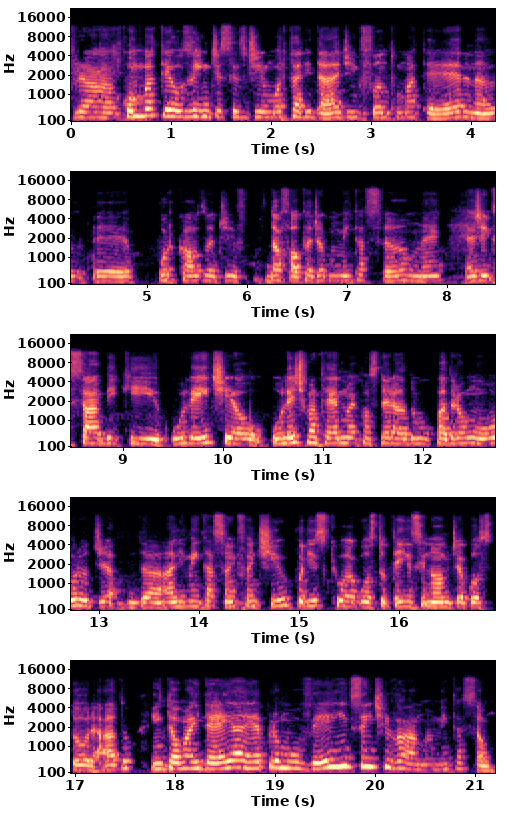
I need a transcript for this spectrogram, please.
para combater os índices de mortalidade infanto-materna, é, por causa de, da falta de amamentação, né? A gente sabe que o leite, é o, o leite materno é considerado o padrão ouro de, da alimentação infantil, por isso que o agosto tem esse nome de agosto dourado. Então, a ideia é promover e incentivar a amamentação.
